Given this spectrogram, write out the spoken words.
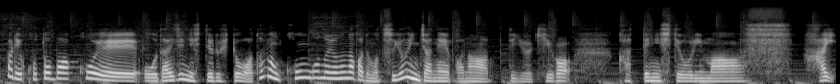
っぱり言葉、声を大事にしてる人は多分今後の世の中でも強いんじゃねえかなっていう気が勝手にしております。はい。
